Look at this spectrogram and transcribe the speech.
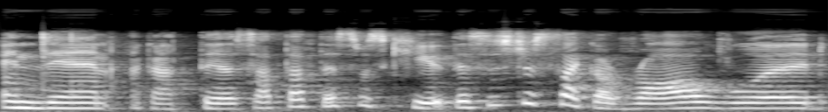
and then I got this. I thought this was cute. This is just like a raw wood.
